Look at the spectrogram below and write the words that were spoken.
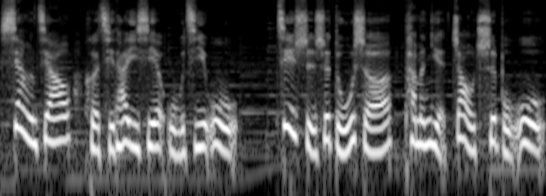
橡胶和其他一些无机物。即使是毒蛇，它们也照吃不误。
